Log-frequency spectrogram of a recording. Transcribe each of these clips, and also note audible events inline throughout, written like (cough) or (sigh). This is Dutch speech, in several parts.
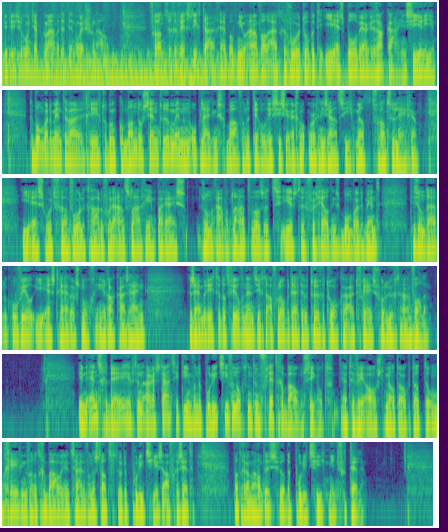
Dit is Jeroen Tjepkema met het NOS Journaal. Franse gevechtsvliegtuigen hebben opnieuw aanvallen uitgevoerd op het IS-bolwerk Raqqa in Syrië. De bombardementen waren gericht op een commandocentrum en een opleidingsgebouw van de terroristische organisatie, meldt het Franse leger. IS wordt verantwoordelijk gehouden voor de aanslagen in Parijs. Zondagavond laat was het eerste vergeldingsbombardement. Het is onduidelijk hoeveel IS-strijders nog in Raqqa zijn. Er zijn berichten dat veel van hen zich de afgelopen tijd hebben teruggetrokken uit vrees voor luchtaanvallen. In Enschede heeft een arrestatieteam van de politie vanochtend een flatgebouw omsingeld. RTV Oost meldt ook dat de omgeving van het gebouw in het zuiden van de stad door de politie is afgezet. Wat er aan de hand is wil de politie niet vertellen.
